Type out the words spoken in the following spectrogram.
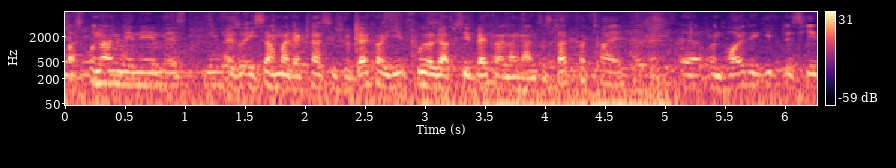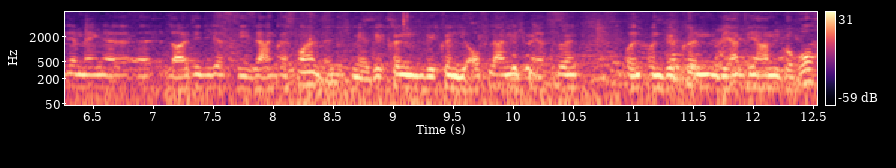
was unangenehm ist. Also ich sage mal, der klassische Bäcker, früher gab es die Bäcker in der ganzen Stadt verteilt äh, und heute gibt es jede Menge äh, Leute, die, das, die sagen, das wollen wir nicht mehr. Wir können, wir können die Auflagen nicht mehr erfüllen und, und wir, können, wir, wir haben Geruch,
